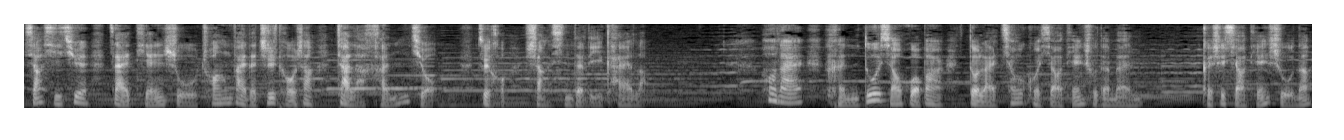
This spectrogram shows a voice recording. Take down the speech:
小喜鹊在田鼠窗外的枝头上站了很久，最后伤心地离开了。后来，很多小伙伴都来敲过小田鼠的门，可是小田鼠呢？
